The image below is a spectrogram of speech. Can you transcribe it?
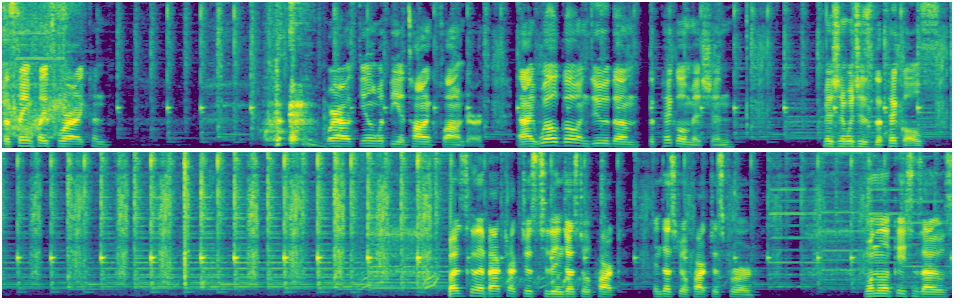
The same place where I can... where I was dealing with the atomic flounder. And I will go and do the, the pickle mission. Mission which is the pickles. But I'm just gonna backtrack just to the industrial park, industrial park, just for one of the locations I was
